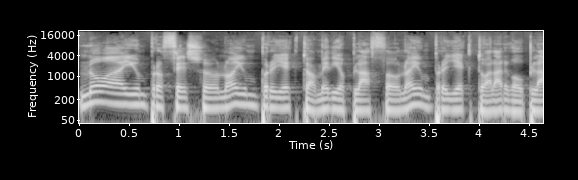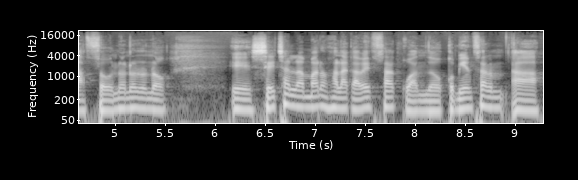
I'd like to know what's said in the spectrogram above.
No hay un proceso, no hay un proyecto a medio plazo, no hay un proyecto a largo plazo, no, no, no, no. Eh, se echan las manos a la cabeza cuando comienzan a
